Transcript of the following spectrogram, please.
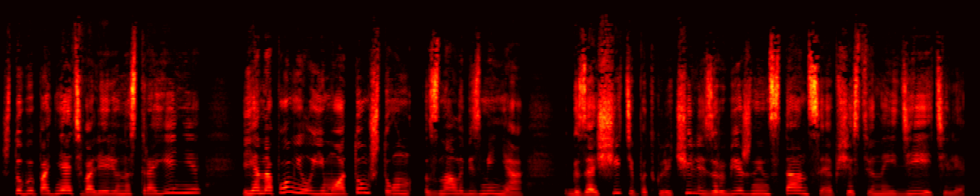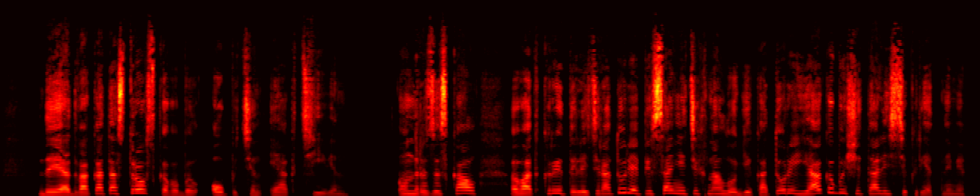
Чтобы поднять Валерию настроение, я напомнила ему о том, что он знал и без меня. К защите подключились зарубежные инстанции, общественные деятели, да и адвокат Островского был опытен и активен. Он разыскал в открытой литературе описание технологий, которые якобы считались секретными.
